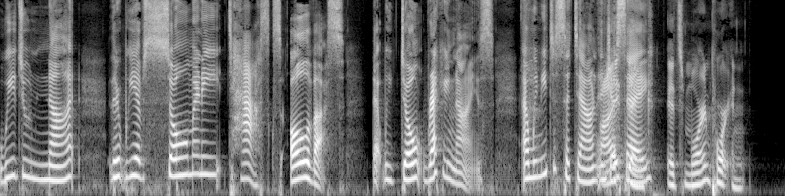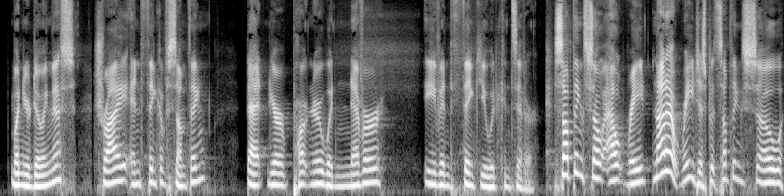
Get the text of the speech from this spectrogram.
we do not there we have so many tasks all of us that we don't recognize and we need to sit down and I just say think it's more important when you're doing this. Try and think of something that your partner would never even think you would consider. Something so outrage, not outrageous, but something so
